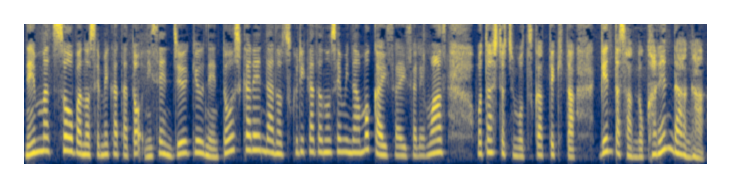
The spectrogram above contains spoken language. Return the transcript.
年末相場の攻め方と2019年投資カレンダーの作り方のセミナーも開催されます。私たちも使ってきた玄太さんのカレンダーが。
